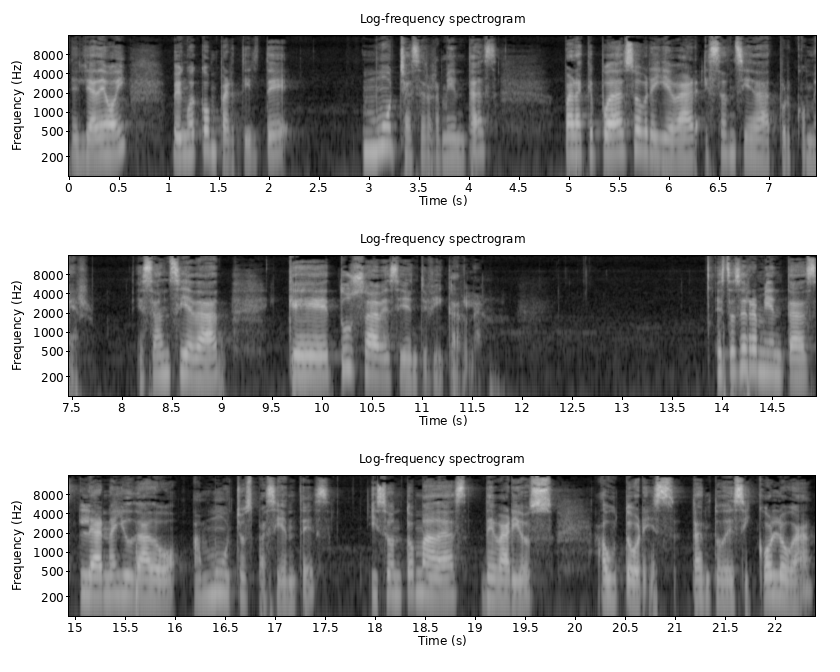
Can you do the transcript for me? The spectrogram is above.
El día de hoy vengo a compartirte muchas herramientas para que puedas sobrellevar esa ansiedad por comer, esa ansiedad que tú sabes identificarla. Estas herramientas le han ayudado a muchos pacientes y son tomadas de varios autores, tanto de psicóloga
